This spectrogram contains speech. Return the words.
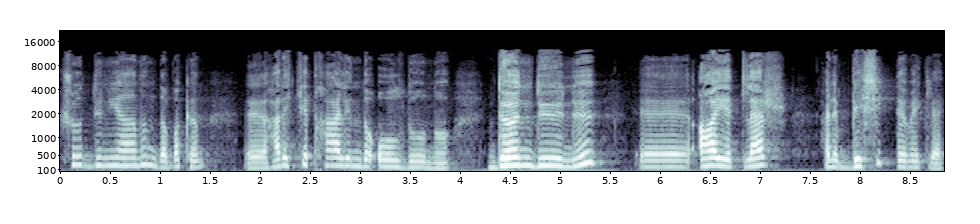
şu dünyanın da bakın e, hareket halinde olduğunu, döndüğünü e, ayetler hani beşik demekle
